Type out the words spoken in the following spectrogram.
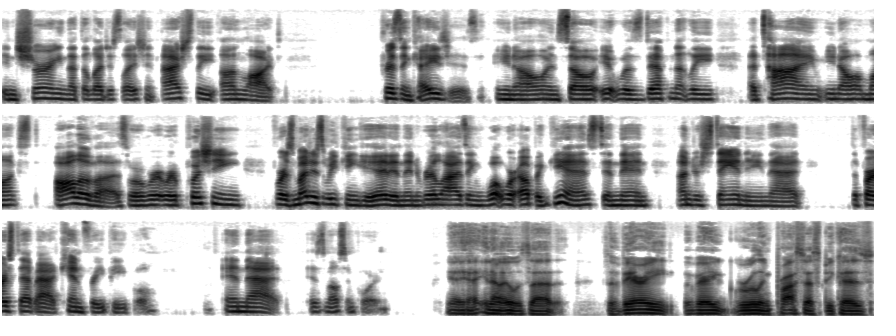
ensuring that the legislation actually unlocked prison cages, you know? And so it was definitely a time, you know, amongst all of us where we're, we're pushing for as much as we can get and then realizing what we're up against and then understanding that the First Step Act can free people. And that is most important. Yeah, yeah. You know, it was uh it's a very, very grueling process because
